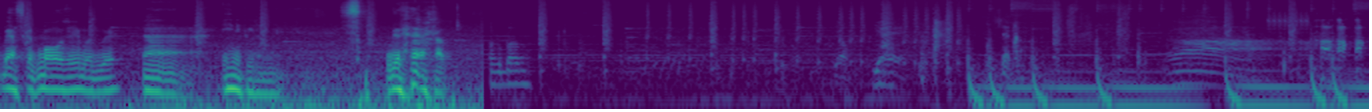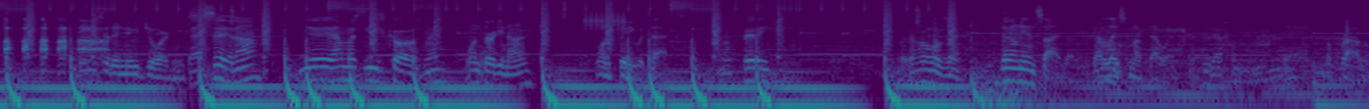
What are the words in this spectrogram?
basketball sih buat gue. Nah, ini filmnya. Gitu. Bubba? These are the new Jordans. That's it, huh? Yeah, how much these cost, man? 139, 150 with tax. 150? Where the holes at? They're on the inside though. You gotta lace them up that way. Do that for me, man. Yeah, no problem.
